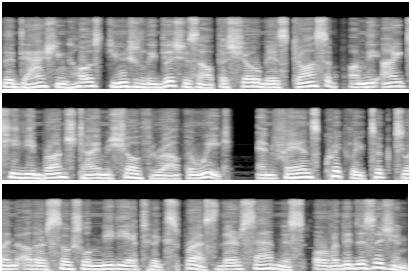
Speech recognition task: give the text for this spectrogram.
The dashing host usually dishes out the showbiz gossip on the ITV brunchtime show throughout the week, and fans quickly took to another social media to express their sadness over the decision.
